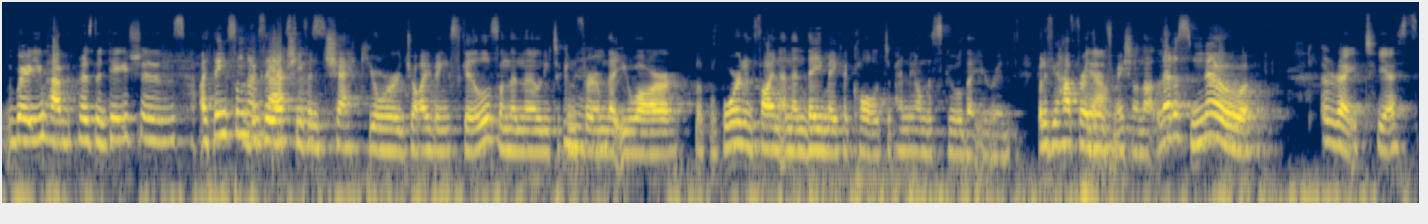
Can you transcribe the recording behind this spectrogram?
where you have the presentations. I think sometimes the they actually even check your driving skills, and then they'll need to confirm mm. that you are aboard and fine, and then they make a call depending on the school that you're in. But if you have further yeah. information on that, let us know. Right. Yes.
